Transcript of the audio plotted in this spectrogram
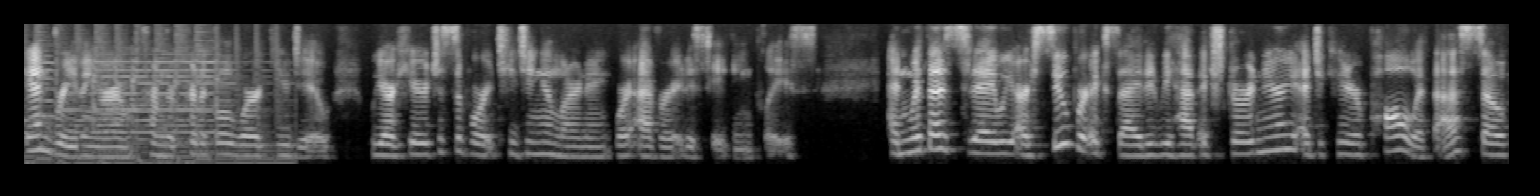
and breathing room from the critical work you do. We are here to support teaching and learning wherever it is taking place. And with us today, we are super excited. We have extraordinary educator Paul with us. So,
